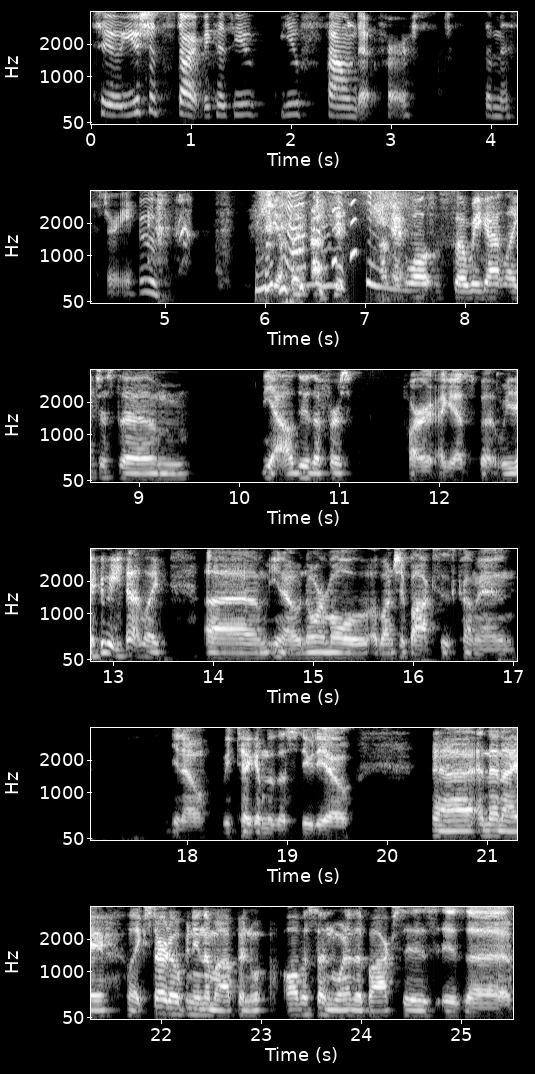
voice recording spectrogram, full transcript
too. You should start because you you found it first. The mystery. Oof. Yes, I- I- Mystery. Okay, well, so we got like just um, yeah, I'll do the first part, I guess. But we we got like um, you know, normal. A bunch of boxes come in. You know, we take them to the studio, uh, and then I like start opening them up, and all of a sudden, one of the boxes is uh,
